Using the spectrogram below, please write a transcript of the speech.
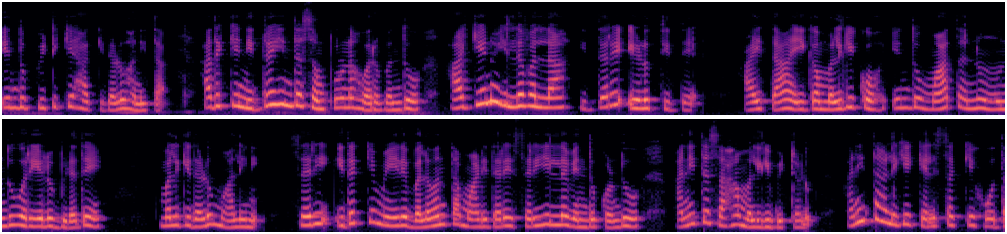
ಎಂದು ಪೀಠಿಕೆ ಹಾಕಿದಳು ಅನಿತಾ. ಅದಕ್ಕೆ ನಿದ್ರೆಯಿಂದ ಸಂಪೂರ್ಣ ಹೊರಬಂದು, ಹಾಗೇನೂ ಇಲ್ಲವಲ್ಲ, ಇದ್ದರೆ ಹೇಳುತ್ತಿದ್ದೆ ಆಯ್ತಾ, ಈಗ ಮಲಗಿಕೋ ಎಂದು ಮಾತನ್ನು ಮುಂದುವರಿಯಲು ಬಿಡದೆ ಮಲಗಿದಳು ಮಾಲಿನಿ. ಸರಿ, ಇದಕ್ಕೆ ಮೇಲೆ ಬಲವಂತ ಮಾಡಿದರೆ ಸರಿಯಿಲ್ಲವೆಂದುಕೊಂಡು ಅನಿತಾ ಸಹ ಮಲಗಿಬಿಟ್ಟಳು. ಅನಿತಾಳಿಗೆ ಕೆಲಸಕ್ಕೆ ಹೋದ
